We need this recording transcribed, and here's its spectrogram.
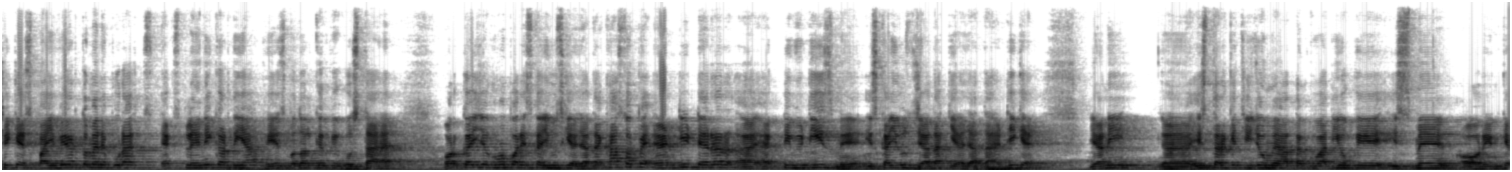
ठीक है स्पाईवेयर तो मैंने पूरा एक्सप्लेन ही कर दिया, भेज बदल करके घुसता है, और कई जगहों पर इसका यूज़ किया जाता है। खासतौर पे एंटी टेरर एक्टिविटीज़ में इसका यूज़ ज़्यादा किया जाता है। ठीक है? यानी इस तरह की चीज़ों में, आतंकवादियों के इसमें और इनके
